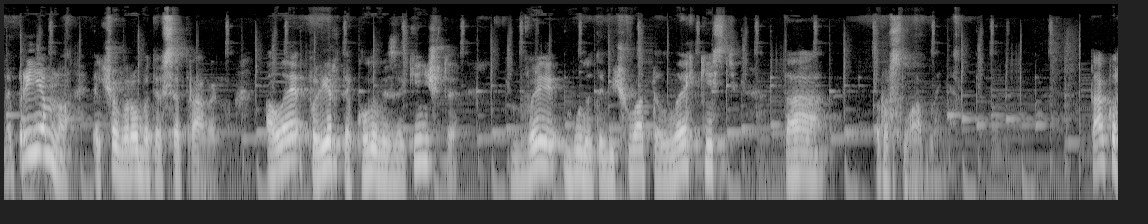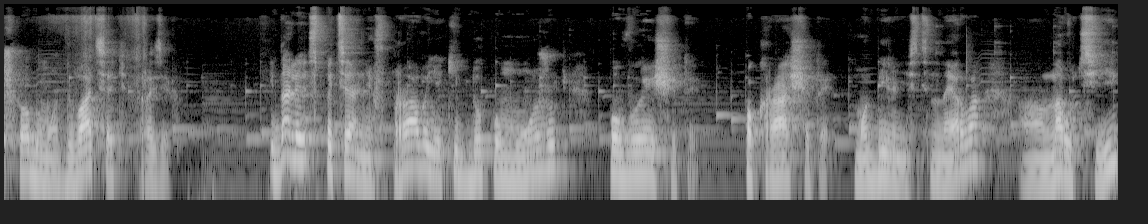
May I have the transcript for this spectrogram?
неприємно, якщо ви робите все правильно. Але повірте, коли ви закінчите, ви будете відчувати легкість та розслаблення. Також робимо 20 разів. І далі спеціальні вправи, які допоможуть повищити, покращити мобільність нерва на руці,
